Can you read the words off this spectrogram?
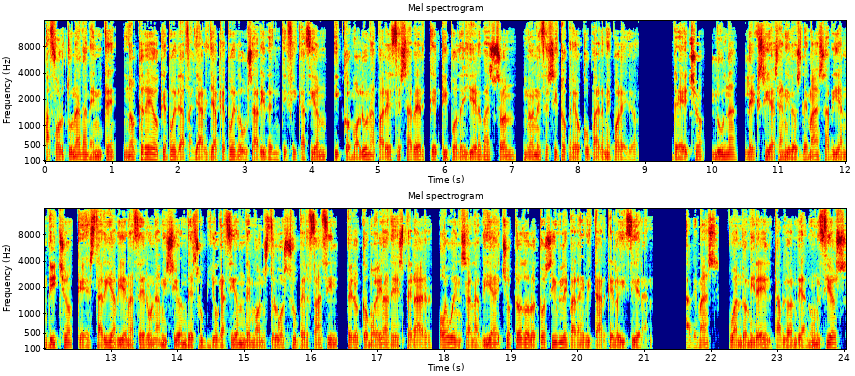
Afortunadamente, no creo que pueda fallar ya que puedo usar identificación, y como Luna parece saber qué tipo de hierbas son, no necesito preocuparme por ello. De hecho, Luna, Lexiasan y los demás habían dicho que estaría bien hacer una misión de subyugación de monstruos súper fácil, pero como era de esperar, Owen-san había hecho todo lo posible para evitar que lo hicieran. Además, cuando miré el tablón de anuncios,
